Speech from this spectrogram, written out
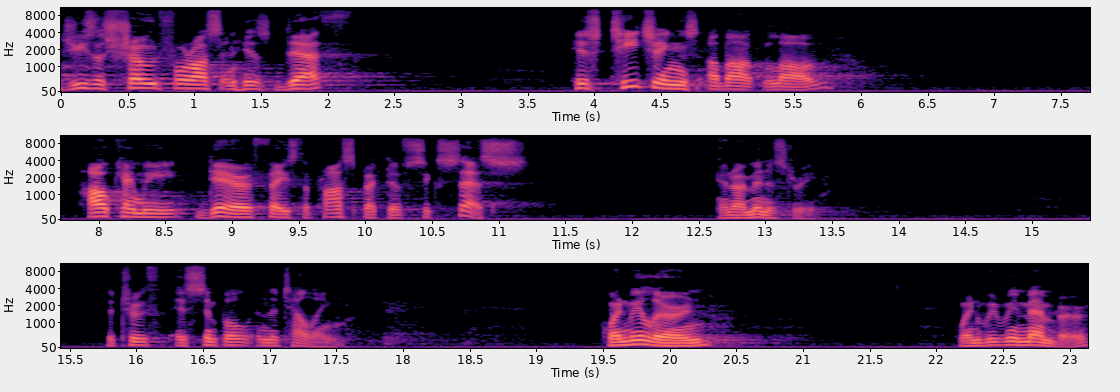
Jesus showed for us in his death, his teachings about love, how can we dare face the prospect of success in our ministry? The truth is simple in the telling. When we learn, when we remember,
